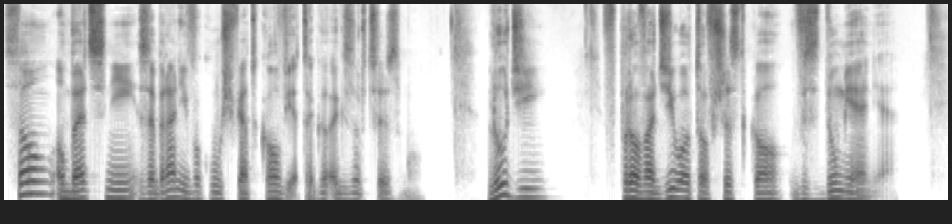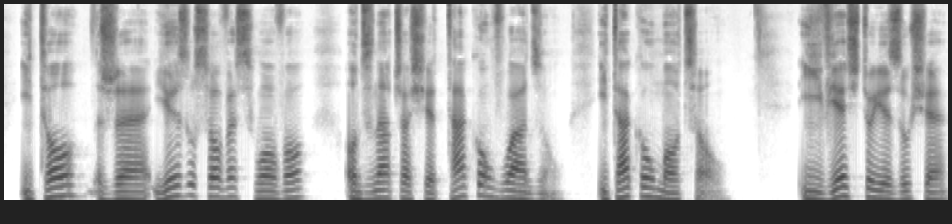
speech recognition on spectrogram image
Są obecni zebrani wokół świadkowie tego egzorcyzmu. Ludzi wprowadziło to wszystko w zdumienie. I to, że Jezusowe Słowo odznacza się taką władzą i taką mocą, i wieść o Jezusie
